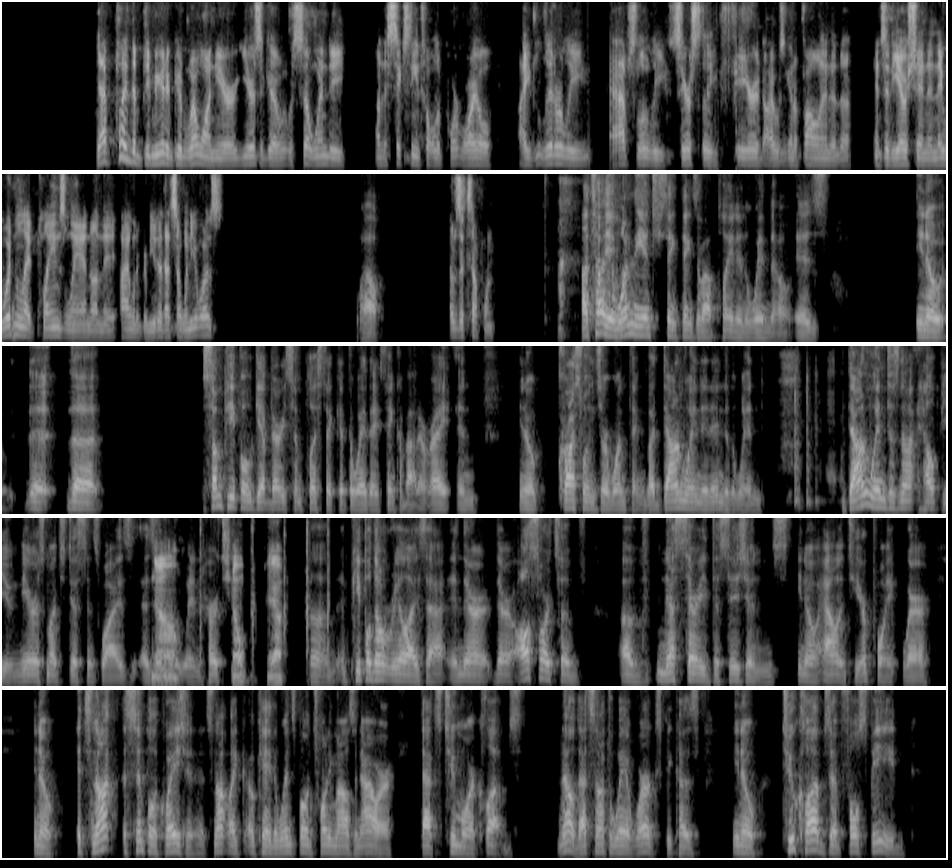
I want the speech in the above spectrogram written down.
Yeah, I played the Bermuda Goodwill one year years ago. It was so windy on the 16th hole of Port Royal. I literally, absolutely, seriously feared I was going to fall into the into the ocean, and they wouldn't let planes land on the island of Bermuda. That's how windy it was. Wow. That was a tough one. I'll tell you, one of the interesting things about playing in the wind, though, is you know the the some people get very simplistic at the way they think about it, right? And you know, crosswinds are one thing, but downwind and into the wind, downwind does not help you near as much distance wise as No. the wind hurts you. Nope. Yeah. um, and people don't realize that and there there are all sorts of of necessary decisions you know alan to your point where you know it's not a simple equation it's not like okay the wind's blowing 20 miles an hour that's two more clubs no that's not the way it works because you know two clubs at full speed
